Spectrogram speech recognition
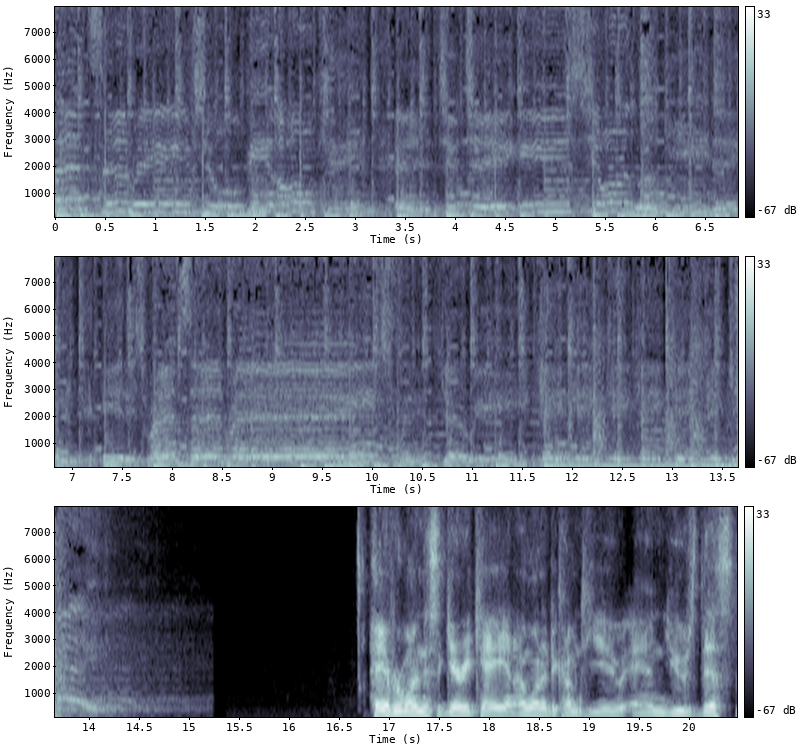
rants and raves, you'll be okay. And today is your lucky day. It is rants and raves with Gary Kayye K K K K K K. Hey everyone, this is Gary Kayye, and I wanted to come to you and use this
